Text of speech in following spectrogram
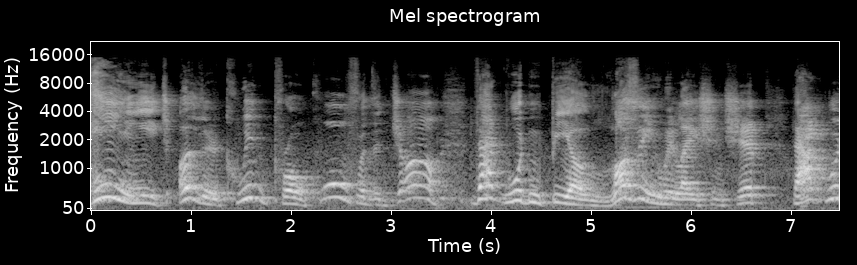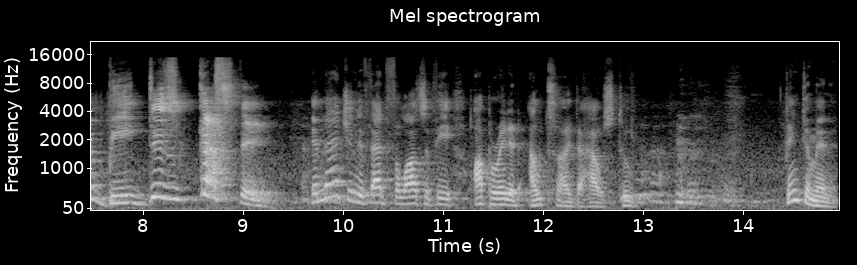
paying each other quid pro quo for the job, that wouldn't be a loving relationship that would be disgusting. Imagine if that philosophy operated outside the house too. Think a minute.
